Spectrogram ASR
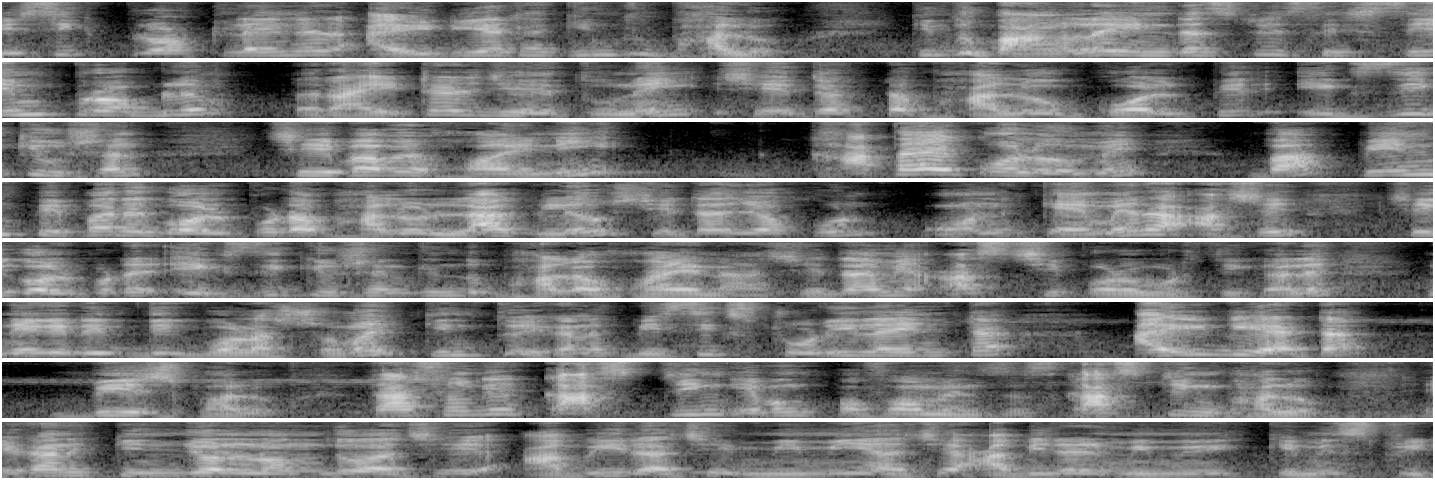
বেসিক প্লট লাইনের আইডিয়াটা কিন্তু ভালো। কিন্তু বাংলা ইন্ডাস্ট্রি সেই সেম প্রবলেম রাইটার যেহেতু নেই, সেহেতু একটা ভালো গল্পের এক্সিকিউশন সেইভাবে হয়নি। খাতায় কলমে বা পেন পেপারে গল্পটা ভালো লাগলেও সেটা যখন অন ক্যামেরা আসে, সেই গল্পটার এক্সিকিউশন কিন্তু ভালো হয় না। সেটা আমি আসছি পরবর্তীকালে নেগেটিভ দিক বলার সময়। কিন্তু এখানে বেসিক স্টোরি লাইনটা আইডিয়াটা বেশ ভালো। তার সঙ্গে কাস্টিং এবং পারফরমেন্সেস কাস্টিং ভালো। এখানে কিঞ্জল নন্দ আছে, আবির আছে, মিমি আছে। আবির আর মিমি কেমিস্ট্রি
